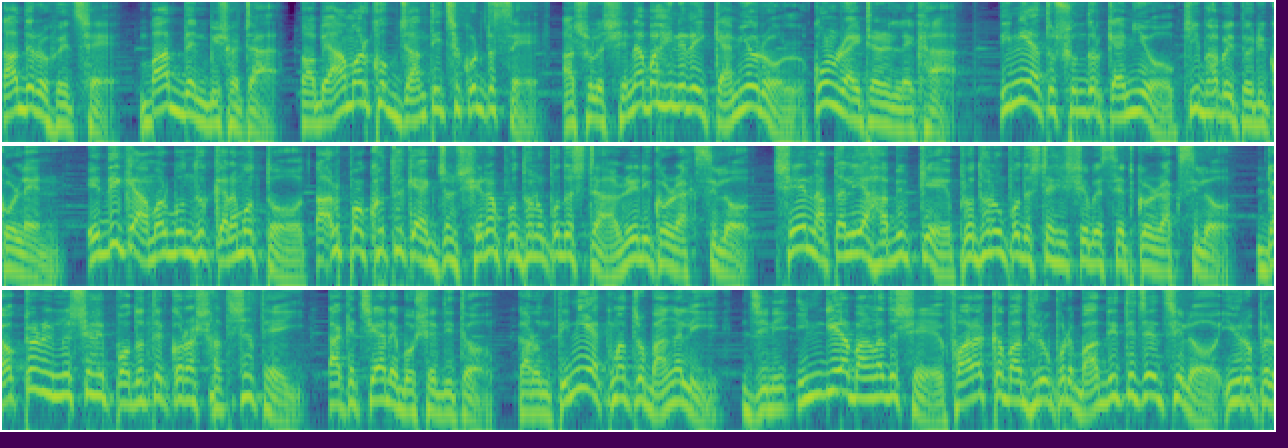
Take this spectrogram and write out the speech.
তাদেরও হয়েছে। বাদ দেন বিষয়টা। তবে আমার খুব জানতে ইচ্ছে করতেছে, আসলে সেনাবাহিনীর এই ক্যামিও রোল কোন রাইটারের লেখা? তিনি এত সুন্দর ক্যামিও কীভাবে তৈরি করলেন? এদিকে আমার বন্ধু কেরামত তার পক্ষ থেকে একজন সেরা প্রধান উপদেষ্টা রেডি করে রাখছিল। সে নাতালিয়া হাবিবকে প্রধান উপদেষ্টা হিসেবে সেট করে রাখছিল। ডক্টর ইউনুস সাহেব পদত্যাগ করার সাথে সাথেই তাকে চেয়ারে বসে দিত, কারণ তিনি একমাত্র বাঙালি যিনি ইন্ডিয়া বাংলাদেশে ফারাক্কা বাঁধের উপরে বাদ দিতে চেয়েছিল ইউরোপের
